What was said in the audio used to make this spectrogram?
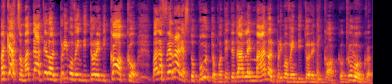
ma, cazzo, ma datelo al primo venditore di cocco! Ma la Ferrari a sto punto potete darla in mano al primo venditore di cocco. Comunque,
